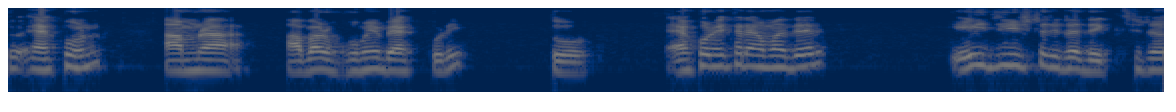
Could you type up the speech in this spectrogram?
তো এখন আমরা আবার হোমে ব্যাক করি। তো এখন এখানে আমাদের এই জিনিসটা যেটা দেখছি সেটা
